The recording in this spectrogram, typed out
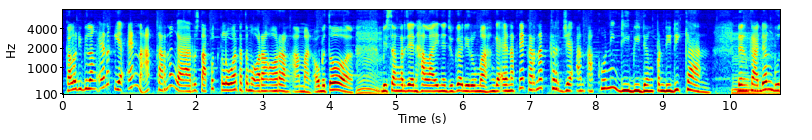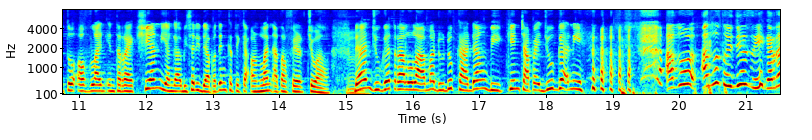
Kalau dibilang enak ya enak. Karena nggak harus takut keluar ketemu orang-orang. Aman. Oh betul. Bisa ngerjain hal lainnya juga di rumah. Nggak enaknya karena kerjaan aku nih di bidang pendidikan. Dan kadang butuh offline interaction. Yang nggak bisa didapetin ketika online atau virtual. Dan juga terlalu lama duduk kadang bikin capek juga nih. Aku aku setuju sih karena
